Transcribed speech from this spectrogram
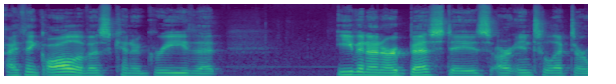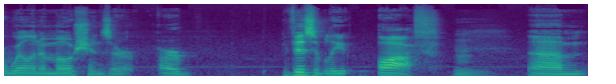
I think all of us can agree that even on our best days, our intellect, our will, and emotions are are visibly off. Mm. Um,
